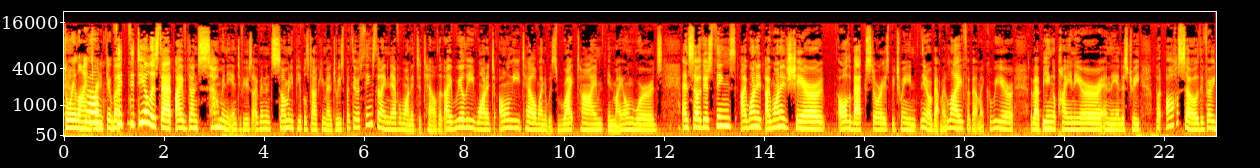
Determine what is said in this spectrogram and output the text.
storylines well, running through, but the, the deal is that I've done so many interviews. I've been in so many people's documentaries, but there are things that I never wanted to tell. That I really wanted to only tell when it was right time in my own words. And so there's things I wanted. I wanted to share all the backstories between you know about my life, about my career, about being a pioneer in the industry, but also the very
